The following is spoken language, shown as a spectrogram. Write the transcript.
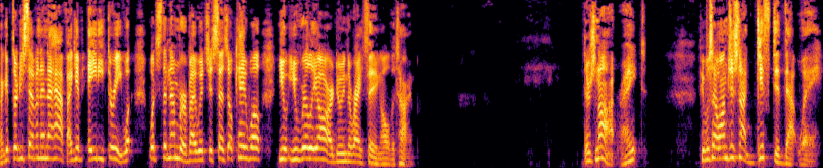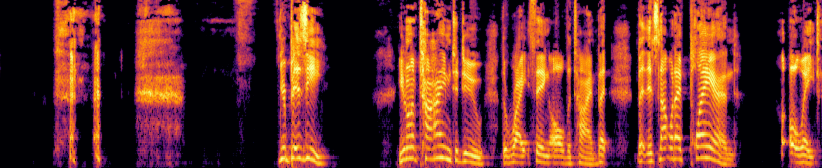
I give 37 and a half. I give 83. What, what's the number by which it says, okay, well, you, you really are doing the right thing all the time? There's not, right? People say, well, I'm just not gifted that way. You're busy. You don't have time to do the right thing all the time, but, but it's not what I've planned. Oh, wait.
